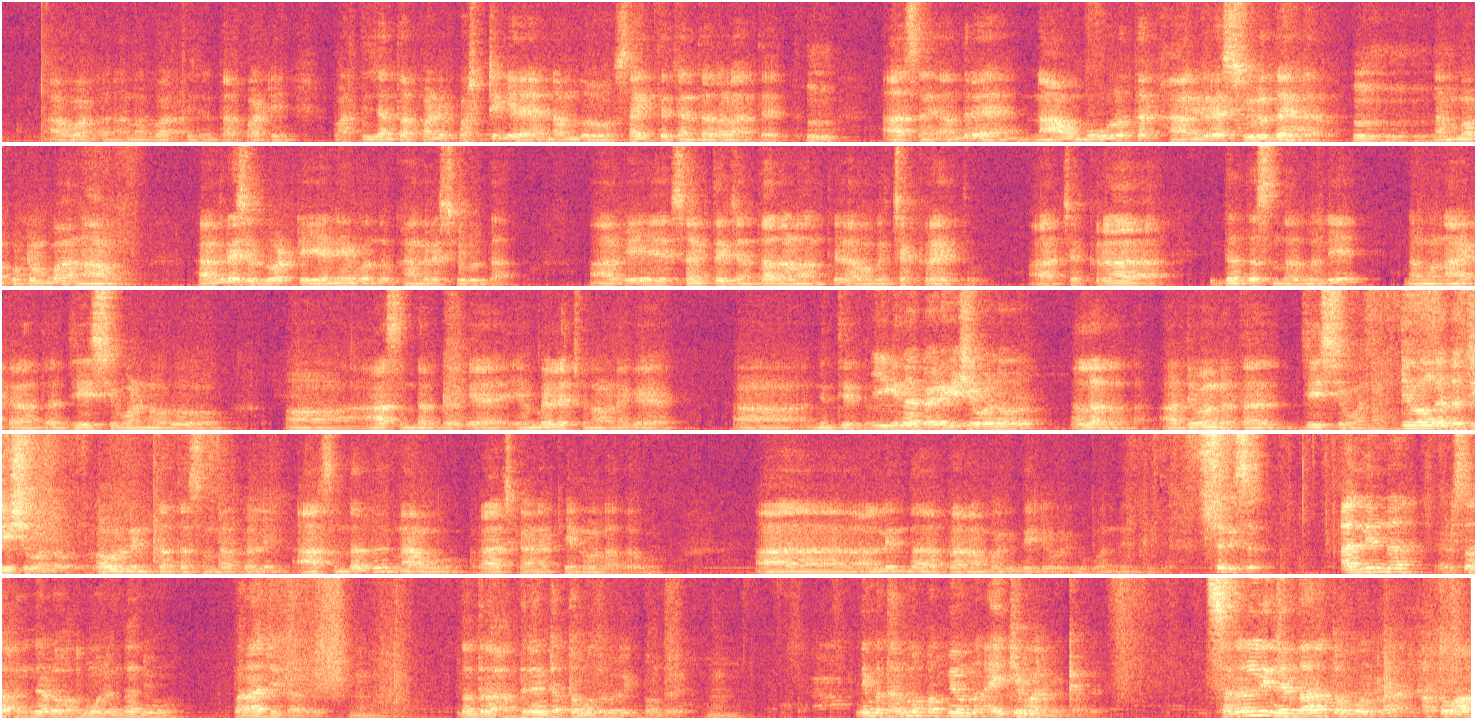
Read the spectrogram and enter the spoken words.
ಆವಾಗ ನಾನು ಭಾರತೀಯ ಜನತಾ ಪಾರ್ಟಿ. ಭಾರತೀಯ ಜನತಾ ಪಾರ್ಟಿ ಫಸ್ಟಿಗೆ ನಮ್ಮದು ಸಂಯುಕ್ತ ಜನತಾ ದಳ ಅಂತ ಇತ್ತು. ಆ ಸ ಅಂದರೆ ನಾವು ಮೂಲತಃ ಕಾಂಗ್ರೆಸ್ ವಿರುದ್ಧ ಇದ್ದಾರೆ ನಮ್ಮ ಕುಟುಂಬ ನಾವು. ಕಾಂಗ್ರೆಸ್ ವಿರುದ್ಧ ಒಟ್ಟು ಏನೇ ಬಂದು ಕಾಂಗ್ರೆಸ್ ವಿರುದ್ಧ. ಹಾಗೆ ಸಂಯುಕ್ತ ಜನತಾದಳ ಅಂತೇಳಿ ಅವಾಗ ಚಕ್ರ ಇತ್ತು. ಆ ಚಕ್ರ ಇದ್ದಂಥ ಸಂದರ್ಭದಲ್ಲಿ ನಮ್ಮ ನಾಯಕರಾದ ಜಿ ಶಿವಣ್ಣವರು ಆ, ಸಂದರ್ಭದಲ್ಲಿ ಎಂ ಎಲ್ ಎ ಚುನಾವಣೆಗೆ ನಿಂತಿದ್ದರು. ಈಗಿನ ಬೆಳಗ್ಗೆ ಶಿವಣ್ಣವರು? ಅಲ್ಲ ಅಲ್ಲ ಆ ದಿವಂಗತ ಜಿ ಶಿವನ್ ದಿವಂಗತ ಜಿ ಶಿವನ್ ಅವ್ರು. ನಿಂತಂಥ ಸಂದರ್ಭದಲ್ಲಿ ಆ ಸಂದರ್ಭದಲ್ಲಿ ನಾವು ರಾಜಕಾರಣಕ್ಕೆ ಆದವು ಅಲ್ಲಿಂದ ಪ್ರಾರಂಭವಾಗಿ ಆಗಿ ಇಲ್ಲಿವರೆಗೂ ಬಂದು ನಿಂತಿದ್ದೆ ಸರಿ ಸರ್. ಅಲ್ಲಿಂದ ಎರಡ್ ಸಾವಿರದ ಹನ್ನೆರಡು ಹದಿಮೂರರಿಂದ ನೀವು ಪರಾಜಿತ ಆದ್ರಿ. ನಂತರ ಹದಿನೆಂಟು ಹತ್ತೊಂಬತ್ತರವರೆಗೆ ಬಂದ್ರಿ. ನಿಮ್ಮ ನಿಮ್ಮ ಧರ್ಮಪತ್ನಿಯವ್ರನ್ನ ಆಯ್ಕೆ ಮಾಡಬೇಕಾದ್ರೆ ಸಡನ್ಲಿ ನಿರ್ಧಾರ ತಗೊಂಡ್ರ ಅಥವಾ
